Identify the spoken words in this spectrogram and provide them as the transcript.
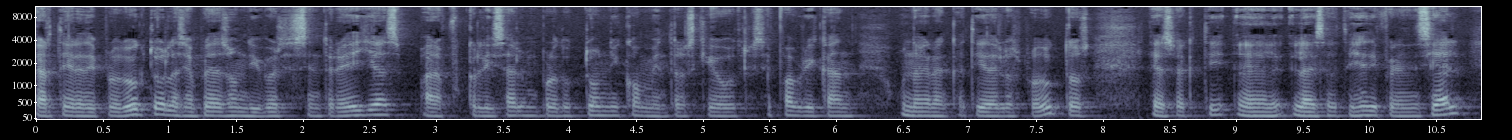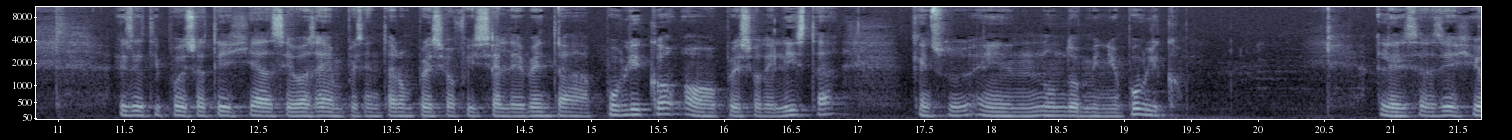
cartera de productos. Las empresas son diversas entre ellas para focalizar un producto único, mientras que otras se fabrican una gran cantidad de los productos. La, eh, estrategia diferencial. Este tipo de estrategia se basa en presentar un precio oficial de venta público o precio de lista que en, un dominio público. La estrategia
